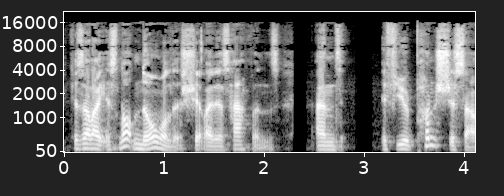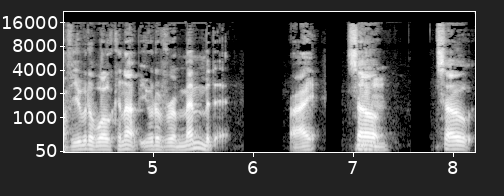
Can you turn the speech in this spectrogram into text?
because they're like, it's not normal that shit like this happens. And if you had punched yourself, you would have woken up. You would have remembered it, right? So, Mhm. so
